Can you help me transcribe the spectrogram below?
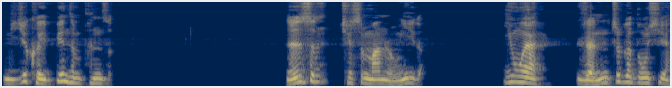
你就可以变成喷子。人生其实蛮容易的，因为人这个东西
